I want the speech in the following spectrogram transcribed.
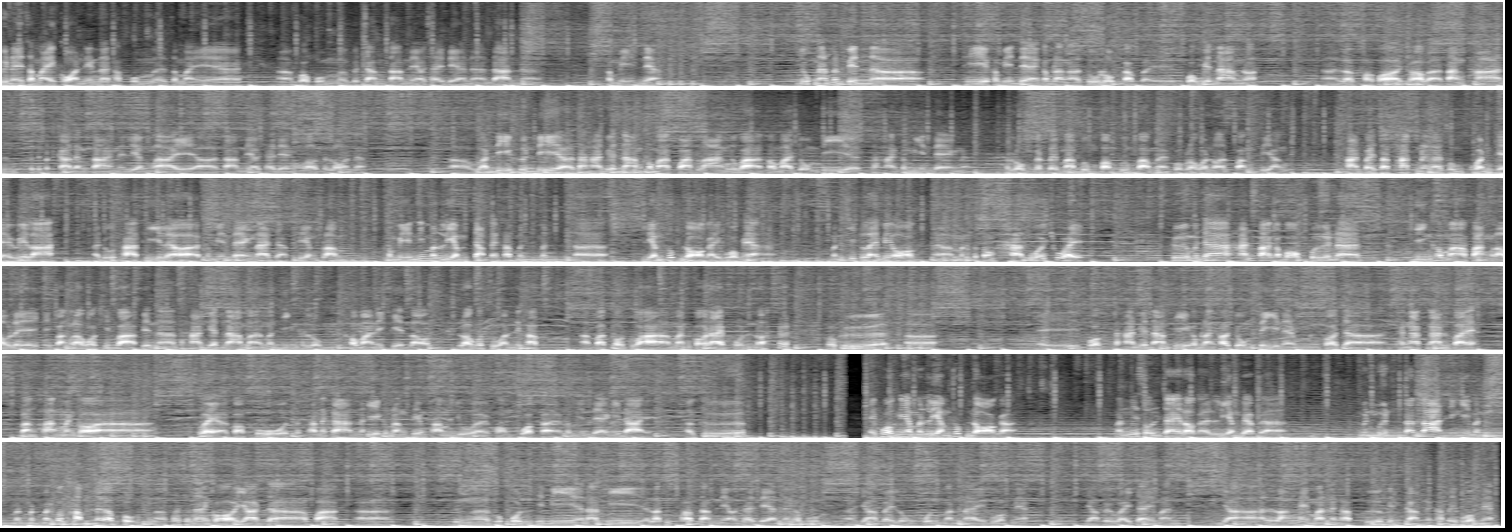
คือในสมัยก่อนนี่นะครับผมสมัยพวกผมประจำตามแนวชายแดนนะด้านเขมรเนี่ยยุคนั้นมันเป็นที่เขมรแดงกำลังสู้รบกับพวกเวียดนามเนาะแล้วเขาก็ชอบตั้งฐานปฏิบัติการต่างๆในเรียงรายตามแนวชายแดนของเราตลอดนะวันดีคืนดีทหารเวียดนามเข้ามากวาดล้างหรือว่าเข้ามาโจมตีทหารเขมรแดงนะถล่มกันไปมาบึมบัมบึมบัมอะพวกเราก็นอนฟังเสียง ผ่านไปสักพักหนึ่งสมควรแก่เวลาดูท่าทีแล้วเขมรแดงน่าจะเพียงพล้ำเขมรนี่มันเหลี่ยมจัดนะครับมันมันเหลี่ยมทุกดอกไอ้พวกเนี้ยมันคิดอะไรไม่ออกอมันก็ต้องหาตัวช่วย คือมันจะหันปากกระบอกปืนยิงเข้ามาฝั่งเราเลยฝั่งเราก็คิดว่าเป็นทหารเวียดนามมันยิงถล่มเข้ามาในเขตเรา เราก็สวนสิครับปรากฏว่ามันก็ได้ผลเนาะก็คืออ พวกทหารเวียดนามที่กำลังเข้าโจมตีเนี่ยมันก็จะชะงักงานไป บางครั้งมันก็ช่วยกอบกู้สถานการณ์ที่กำลังเพียงพล้ำอยู่ของพวกเขมิ้นแดงนี้ได้คือไอ้พวกเนี้ยมันเหลี่ยมทุกดอกอะมันไม่สนใจหรอกเหลี่ยมแบบมึนๆด้านๆอย่างนี้มันมันมันก็ทำนะครับผมเพราะฉะนั้นก็อยากจะฝากอ ถึงทุกคนที่มีหน้าที่รับผิดชอบตามแนวชายแดนนะครับผมอย่าไปหลงกลมันในพวกเนี้ยอย่าไปไว้ใจมัน อย่าหันหลังให้มันนะครับถือเป็นกัดนะครับไอ้พวกเนี้ย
